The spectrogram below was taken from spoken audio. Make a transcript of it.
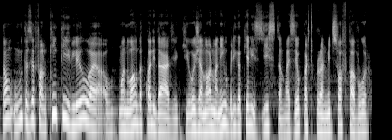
Então, muitas vezes eu falo, quem que leu a, o manual da qualidade, que hoje a norma nem obriga que ele exista, mas eu particularmente sou a favor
